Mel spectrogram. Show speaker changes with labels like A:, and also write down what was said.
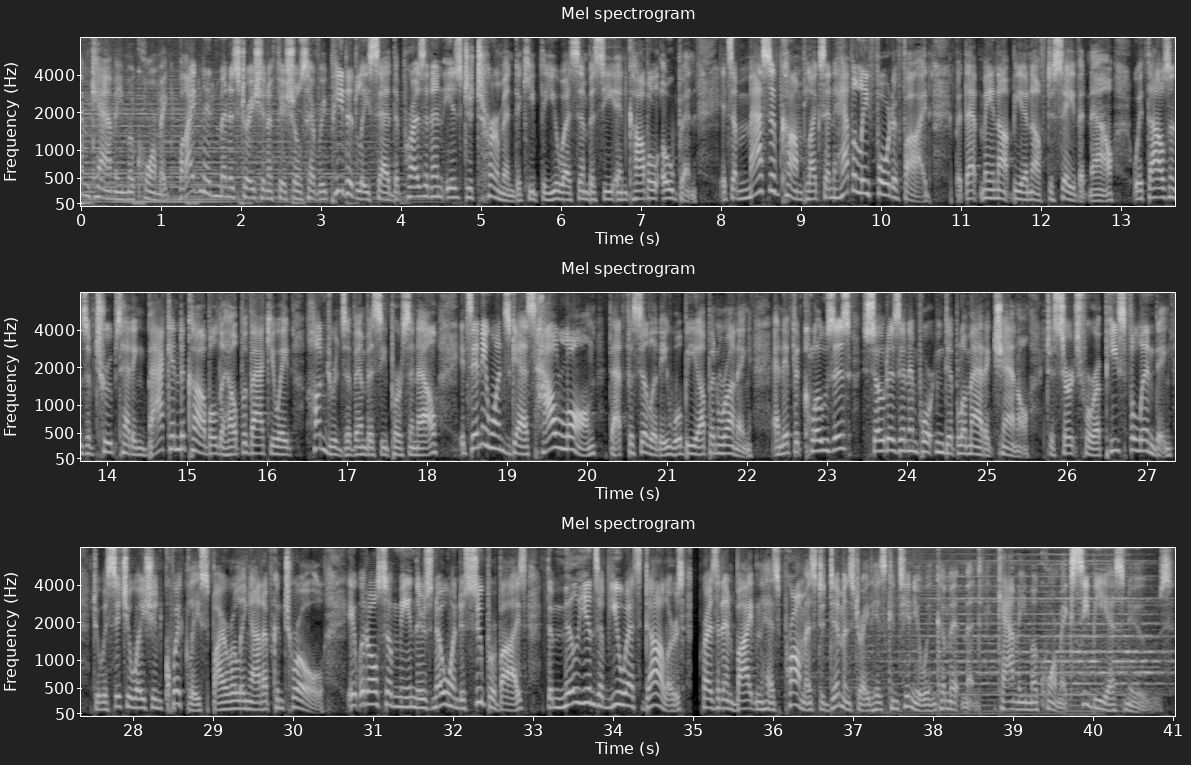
A: I'm Cami McCormick. Biden administration officials have repeatedly said the president is determined to keep the U.S. Embassy in Kabul open. It's a massive complex and heavily fortified, but that may not be enough to save it now. With thousands of troops heading back into Kabul to help evacuate hundreds of embassy personnel, it's anyone's guess how long that facility will be up and running. And if it closes, so does an important diplomatic channel to search for a peaceful ending to a situation quickly spiraling out of control. It would also mean there's no one to supervise the millions of U.S. dollars President Biden has promised to demonstrate his continuing commitment. Cami McCormick, CBS News.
